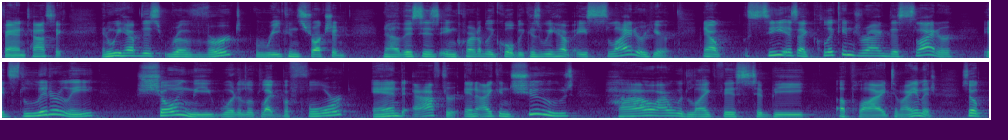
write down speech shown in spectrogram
Fantastic. And we have this revert reconstruction. Now this is incredibly cool because we have a slider here. Now see as I click and drag this slider, it's literally showing me what it looked like before and after. And I can choose how I would like this to be applied to my image. So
